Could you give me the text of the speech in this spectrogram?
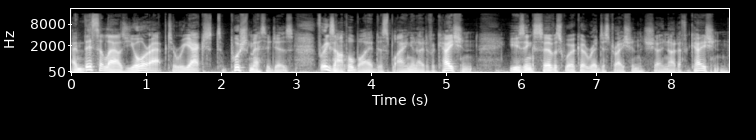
and this allows your app to react to push messages, for example, by displaying a notification using service worker registration show notification.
